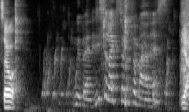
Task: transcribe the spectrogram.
So, We blend it. This is like sort of a mayonnaise. yeah.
